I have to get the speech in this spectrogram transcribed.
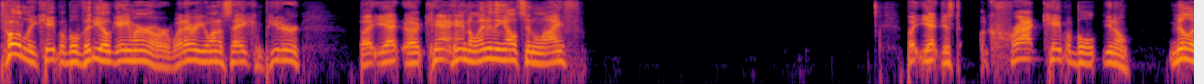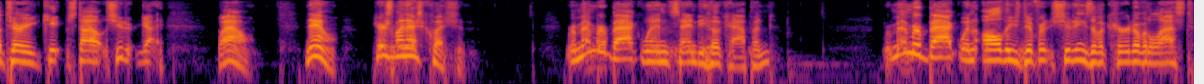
totally capable video gamer or whatever you want to say, computer but yet uh, can't handle anything else in life, but yet just a crack capable, you know, military style shooter guy. Wow. Now, here's my next question. Remember back when Sandy Hook happened? Remember back when all these different shootings have occurred over the last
